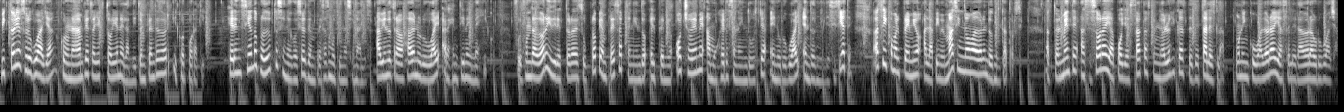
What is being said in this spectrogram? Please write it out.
Victoria es uruguaya con una amplia trayectoria en el ámbito emprendedor y corporativo, gerenciando productos y negocios de empresas multinacionales, habiendo trabajado en Uruguay, Argentina y México. Fue fundadora y directora de su propia empresa, obteniendo el premio 8M a Mujeres en la Industria en Uruguay en 2017, así como el premio a la pyme más innovadora en 2014. Actualmente asesora y apoya startups tecnológicas desde Tales Lab, una incubadora y aceleradora uruguaya.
